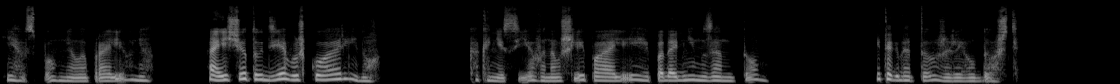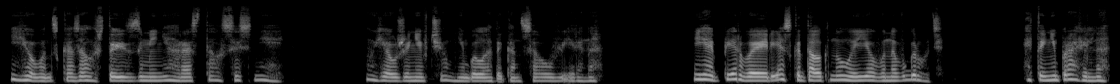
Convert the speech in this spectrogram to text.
Я вспомнила про Люню, а еще ту девушку Арину. Как они с Йованом шли по аллее под одним зонтом, и тогда тоже лил дождь. Йован сказал, что из-за меня расстался с ней, но я уже ни в чем не была до конца уверена. Я первая резко толкнула Йована в грудь. Это неправильно.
